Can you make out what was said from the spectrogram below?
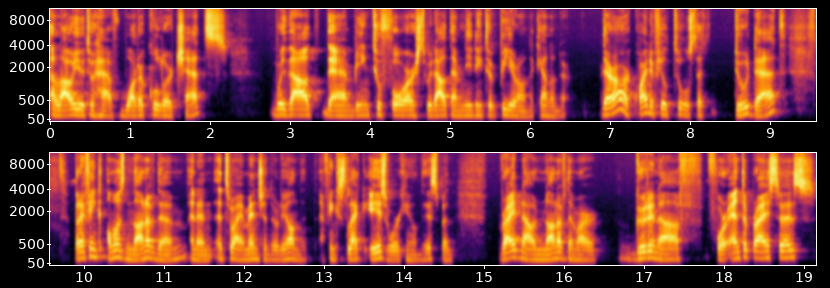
allow you to have water cooler chats without them being too forced, without them needing to appear on the calendar. There are quite a few tools that do that, but I think almost none of them, and then that's why I mentioned early on that I think Slack is working on this, but right now none of them are good enough for enterprises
